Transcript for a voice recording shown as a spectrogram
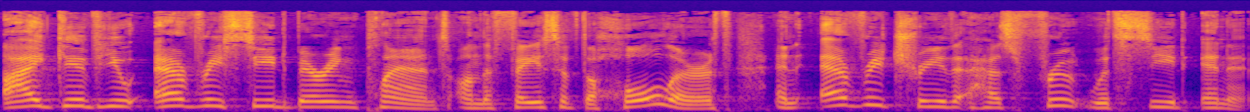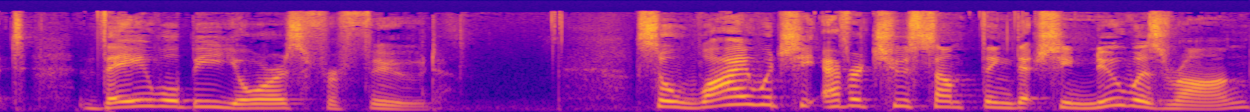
I give you every seed bearing plant on the face of the whole earth and every tree that has fruit with seed in it. They will be yours for food. So, why would she ever choose something that she knew was wrong,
